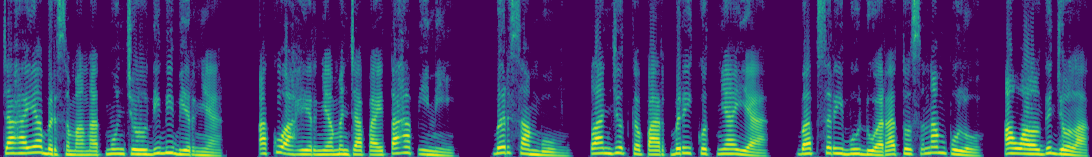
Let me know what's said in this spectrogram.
cahaya bersemangat muncul di bibirnya. Aku akhirnya mencapai tahap ini. Bersambung. Lanjut ke part berikutnya ya. Bab 1260. Awal gejolak.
